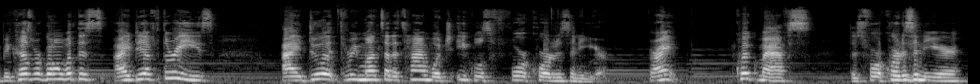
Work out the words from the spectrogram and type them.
because we're going with this idea of threes, I do it three months at a time, which equals four quarters in a year, right? Quick maths, there's four quarters in a year.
